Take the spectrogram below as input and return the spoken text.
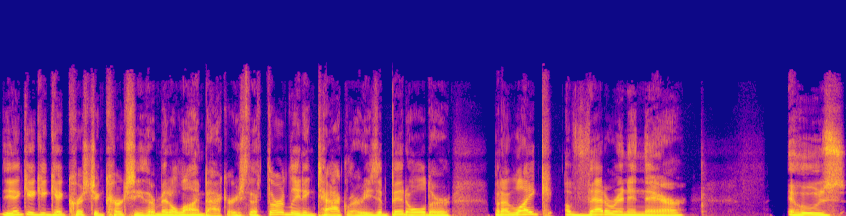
you think you could get Christian Kirksey, their middle linebacker? He's their third leading tackler. He's a bit older, but I like a veteran in there who's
